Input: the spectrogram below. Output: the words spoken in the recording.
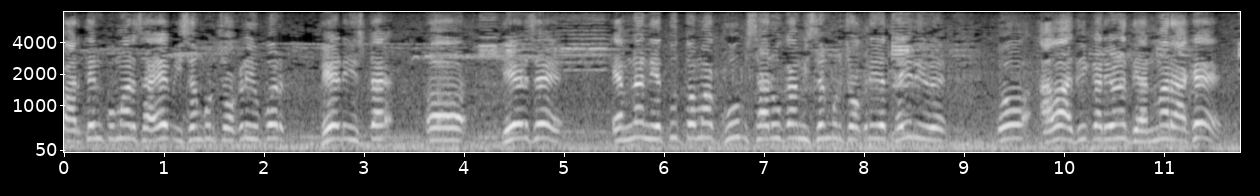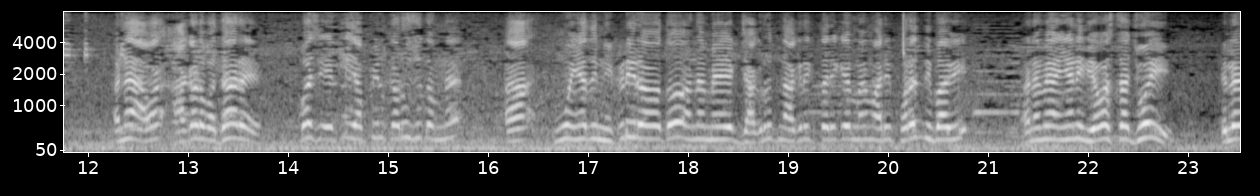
પાર્થેન કુમાર સાહેબ ઈસનપુર ચોકડી ઉપર હેડ ઇન્સ્ટા હેડ છે. એમના નેતૃત્વમાં ખૂબ સારું કામ ઈસનપુર ચોકડીએ થઈ રહ્યું છે. તો આવા અધિકારીઓને ધ્યાનમાં રાખે અને આવા આગળ વધારે. બસ એટલી અપીલ કરું છું તમને. હું અહીંયાથી નીકળી રહ્યો હતો અને મેં એક જાગૃત નાગરિક તરીકે મેં મારી ફરજ નિભાવી અને મેં અહીંયાની વ્યવસ્થા જોઈ. એટલે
